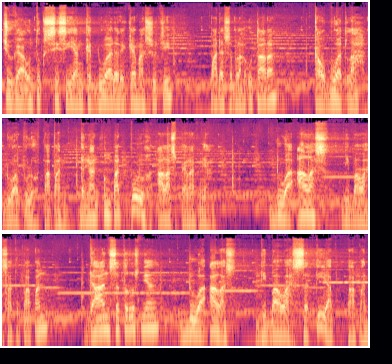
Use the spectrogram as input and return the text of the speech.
Juga untuk sisi yang kedua dari kemah suci, pada sebelah utara, kau buatlah dua puluh papan dengan empat puluh alas peraknya. Dua alas di bawah satu papan, dan seterusnya dua alas di bawah setiap papan.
